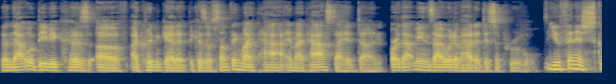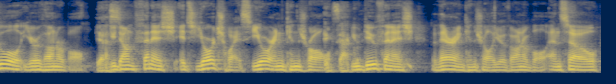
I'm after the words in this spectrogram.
then that would be because of I couldn't get it because of something my pa- in my past I had done, or that means I would have had a disapproval. You finish school, you're vulnerable. Yes. You don't finish, it's your choice. You're in control. Exactly. You do finish, they're in control. You're vulnerable. And so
